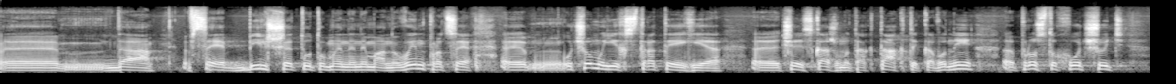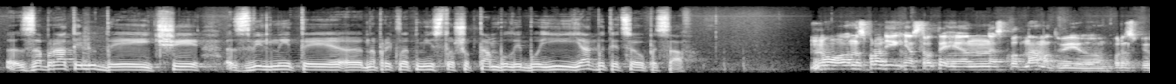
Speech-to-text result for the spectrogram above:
Е, да, все більше тут у мене нема новин про це. Е, у чому їх стратегія, е, чи скажімо так, тактика? Вони е, просто хочуть е, забрати людей чи звільнити, е, наприклад, місто, щоб там були бої. Як би ти це описав? Ну насправді їхня стратегія не складна, Матвію. В принципі,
